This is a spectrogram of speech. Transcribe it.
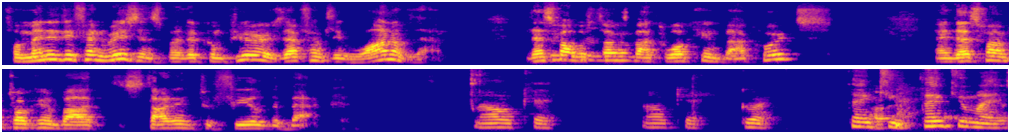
for many different reasons, but the computer is definitely one of them. That's why I was Mhm. talking about walking backwards. And that's why I'm talking about starting to feel the back. Okay. Okay. Good. Thank you. Thank you, Maya.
